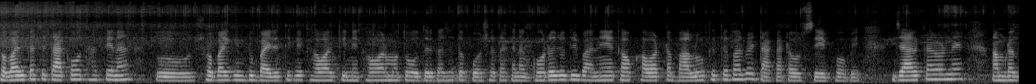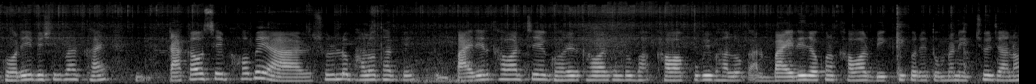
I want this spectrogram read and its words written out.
সবার কাছে টাকাও থাকে না, তো সবাই কিন্তু বাইরে থেকে খাবার কিনে খাওয়ার মতো ওদের কাছে তো পয়সা থাকে না। ঘরে যদি বানিয়ে খাও, খাবারটা ভালো খেতে পারবে, টাকাটাও সেভ হবে। যার কারণে আমরা ঘরেই বেশিরভাগ খাই, টাকাও সেভ হবে আর শরীরও ভালো থাকবে। বাইরের খাওয়ার চেয়ে ঘরের খাবার কিন্তু খাওয়া খুবই ভালো। আর বাইরে যখন খাওয়ার বিক্রি করে, তোমরা নিশ্চয়ই জানো,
